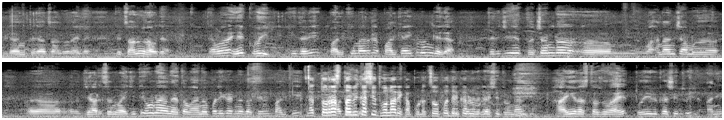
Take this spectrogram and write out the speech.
पिढ्यानपिढ्या चालू राहिले ते चालू राहू द्या. त्यामुळे एक होईल की जरी पालखी मार्ग पालख्या इकडून गेल्या तरी जे प्रचंड वाहनांच्यामुळं जी अडचण व्हायची ती होणार नाही. तर वाहनं पलीकडनं जातील पालखी तो रस्ता विकसित होणार आहे का पुढे? चौपदरीकरण? विकसित होणार. हाही रस्ता जो आहे तोही विकसित होईल आणि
